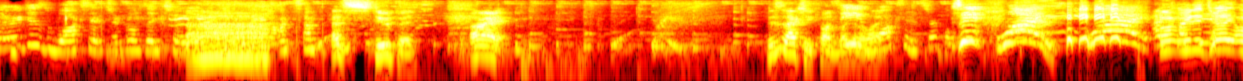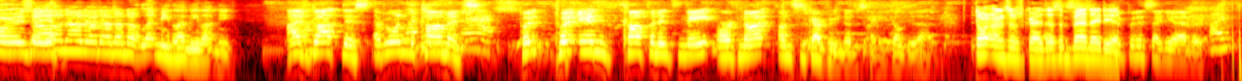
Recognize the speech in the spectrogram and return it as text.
literally just walks in circles until you Ah. actually land on something. That's stupid. All right. This is actually fun. I'm See, he gonna lie. walks in circles. See why? Why? I Want me to touched tell it. you? Want me to show No, you? no, no, no, no, no. Let me, let me, let me. I've got this. Everyone in the Let me comments, smash. put put in confidence, Nate, or if not, unsubscribe to me. No, just kidding. Don't do that. Don't unsubscribe. That's a bad idea. Stupidest idea ever. I'm subscribed.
